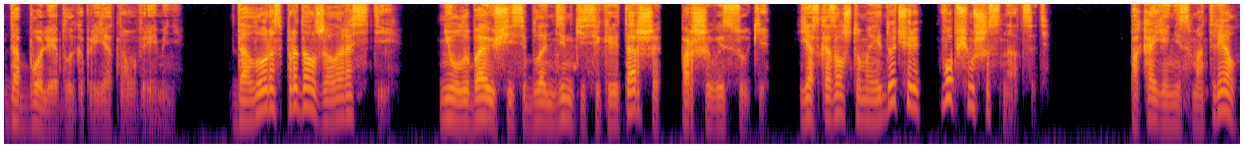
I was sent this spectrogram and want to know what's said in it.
до более благоприятного времени. Долорес продолжала расти. Не улыбающейся блондинке-секретарше, паршивой суки, я сказал, что моей дочери в общем 16. Пока я не смотрел,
